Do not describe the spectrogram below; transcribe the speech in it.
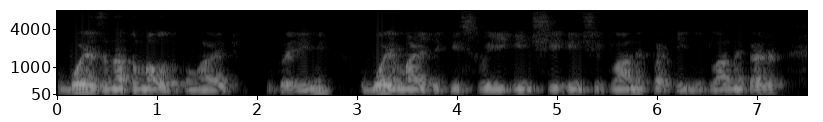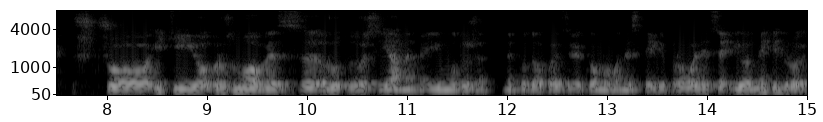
обоє занадто мало допомагають Україні. Обоє мають якісь свої інші, інші плани, партійні плани, каже, що і ті його розмови з росіянами йому дуже не подобаються, в якому вони стилі проводяться, і одних, і других.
